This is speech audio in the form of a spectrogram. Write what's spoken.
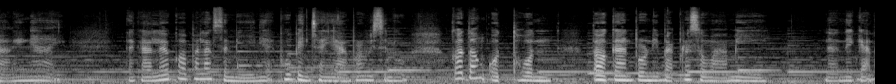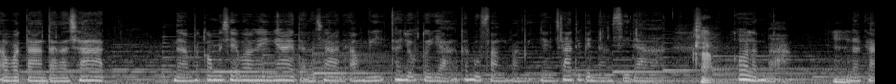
มาง่ายๆนะคะแล้วก็พระลักษมีเนี่ยผู้เป็นชายาพระวิษณุก็ต้องอดทนต่อการปรนนิบัติพระสวามีนะในการอวตารแต่ละชาตินะมันก็ไม่ใช่ว่าง่าย ๆ แต่ละชาติเอางี้ถ้ายกตัวอย่างท่านผู้ฟังฟังอย่างชาติที่เป็นนางสีดาครับก็ลำบากอืมนะคะ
